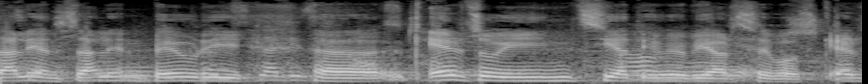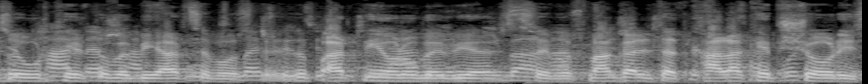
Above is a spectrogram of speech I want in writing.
ძალიან ძალიან ბევრი კერძო ინიციატივები არსებობს, კერძო ურთიერთობები არსებობს, პარტნიორობები არსებობს, მაგალითად ქალაქებს შორის,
